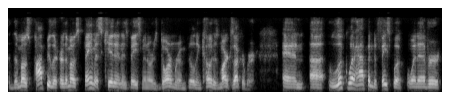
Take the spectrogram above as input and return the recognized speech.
the most popular or the most famous kid in his basement or his dorm room building code is mark zuckerberg. And uh, look what happened to facebook whenever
